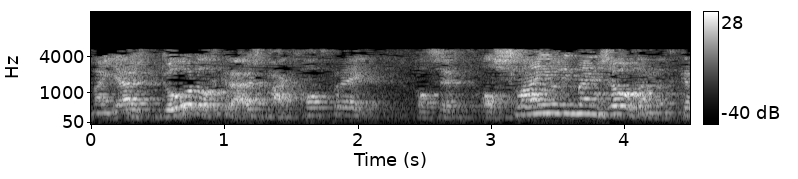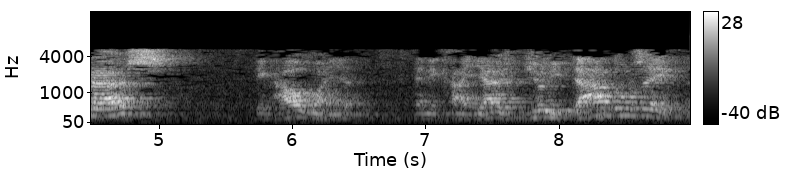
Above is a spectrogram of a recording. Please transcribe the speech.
Maar juist door dat kruis maakt God vrede. God zegt, als slaan jullie mijn zoon aan het kruis, ik hou van je. En ik ga juist jullie daardoor zegenen.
